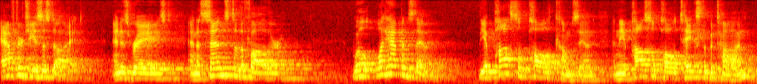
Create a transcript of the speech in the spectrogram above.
After Jesus died and is raised and ascends to the Father, well, what happens then? The Apostle Paul comes in, and the Apostle Paul takes the baton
